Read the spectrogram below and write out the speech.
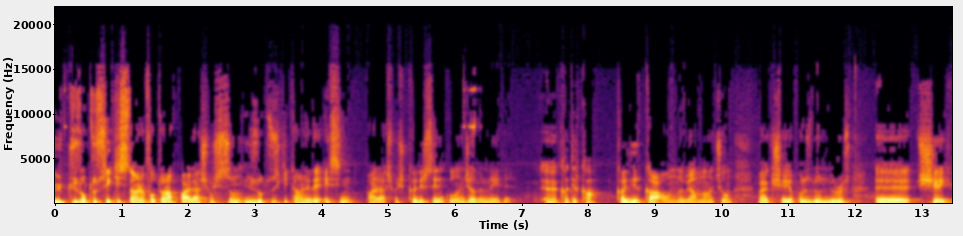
338 tane fotoğraf paylaşmışsın. 132 tane de Esin paylaşmış. Kadir senin kullanıcı adın neydi? E, Kadir K. Kadir K. Onunla bir yandan açalım. Belki şey yaparız döndürürüz. Ee, şey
